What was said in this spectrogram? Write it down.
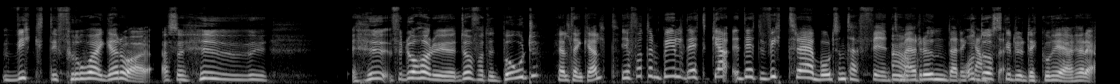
viktig fråga då. Alltså hur... hur för då har du du har fått ett bord helt enkelt. Jag har fått en bild, det är ett, det är ett vitt träbord sånt här fint Ja. med rundade Och kanter. då ska du dekorera det.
